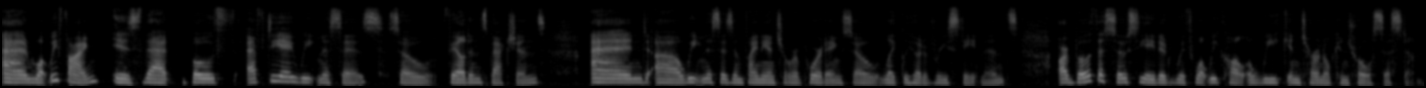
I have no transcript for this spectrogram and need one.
And what we find is that both FDA weaknesses, so failed inspections, and uh, in financial reporting, so likelihood of restatements, are both associated with what we call a weak internal control system.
